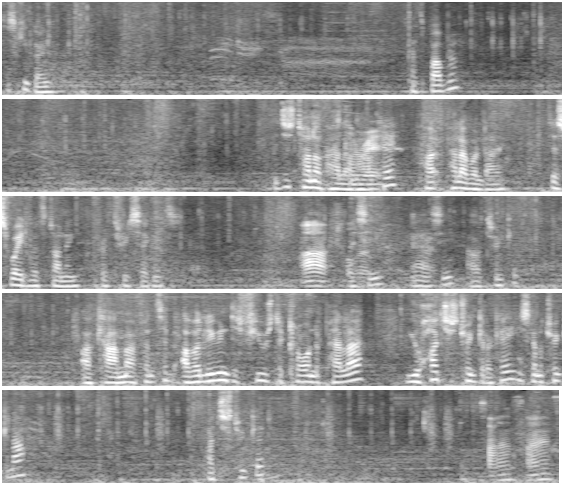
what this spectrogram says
Just keep going. That's Pablo. They just turn up Pella okay? Pella will die. Just wait with stunning for three seconds. Ah, I see. up. Yeah, I see. I'll drink it. I'll calm my offensive. I will even diffuse the claw on the Pella. You hot just drink it, okay? He's gonna drink it now. Hot just drink it. Silence, silence.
